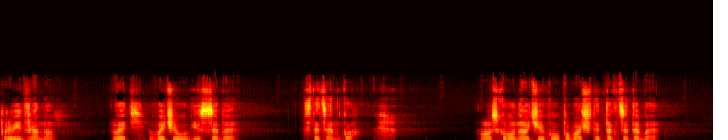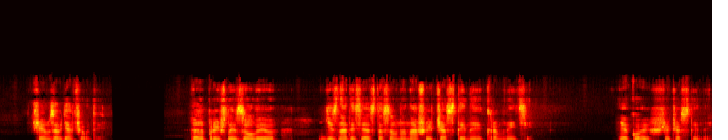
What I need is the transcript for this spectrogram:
Привіт, Жанно. Ледь вичув із себе Стеценко. Ось кого не очікував побачити, так це тебе. Чим завдячувати? Та прийшли з Олею дізнатися стосовно нашої частини крамниці. Якої ще частини?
